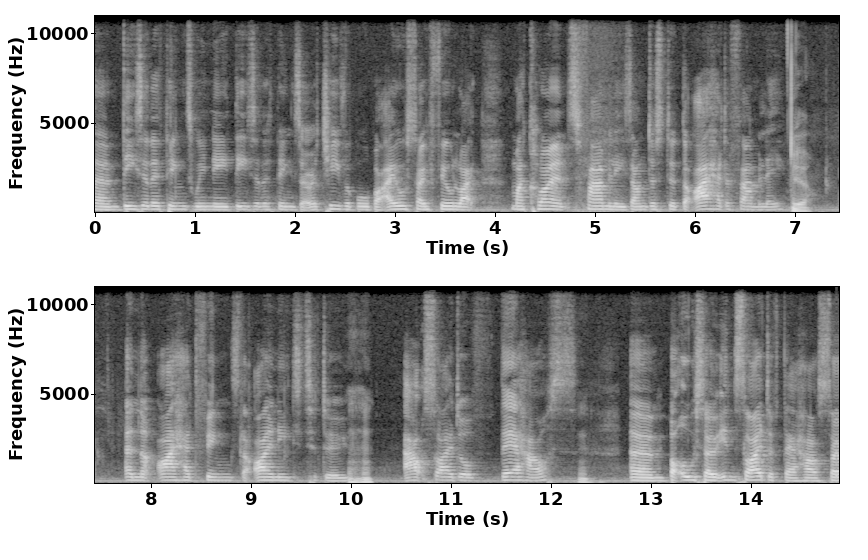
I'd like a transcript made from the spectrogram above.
um, these are the things we need these are the things that are achievable but i also feel like my clients families understood that i had a family Yeah. And that I had things that I needed to do Mm-hmm. outside of their house, Mm. um, but also inside of their house. So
